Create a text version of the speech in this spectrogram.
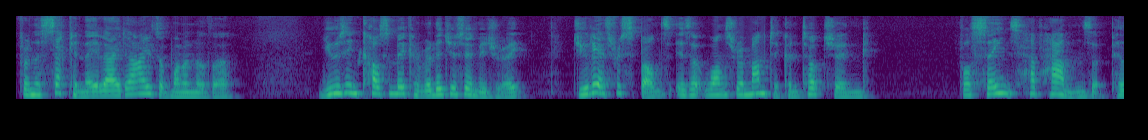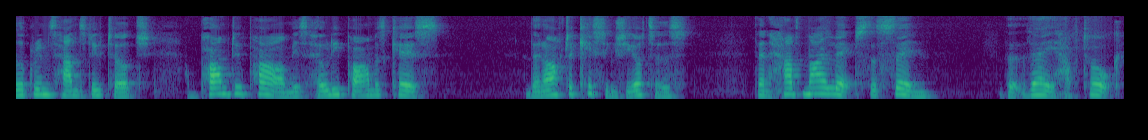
from the second they laid eyes on one another. Using cosmic and religious imagery, Juliet's response is at once romantic and touching. For saints have hands that pilgrims' hands do touch, and palm to palm is holy palmer's kiss. And then after kissing she utters, Then have my lips the sin that they have took.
